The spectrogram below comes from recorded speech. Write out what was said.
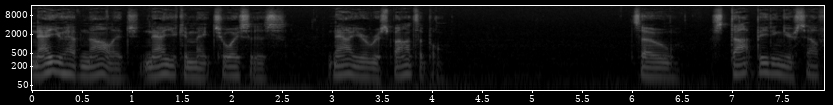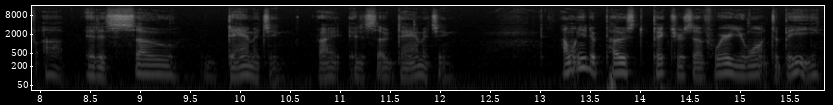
Now you have knowledge. Now you can make choices. Now you're responsible. So, stop beating yourself up. It is so damaging, right? It is so damaging. I want you to post pictures of where you want to be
